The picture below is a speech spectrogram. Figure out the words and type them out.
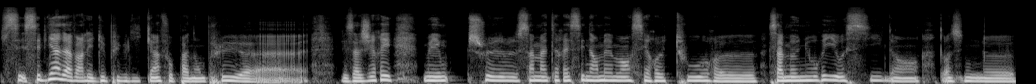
c'est bien d'avoir les deux publics. Hein, faut pas non plus euh, exagérer. Mais je, ça m'intéresse énormément ces retours. Euh, ça me nourrit aussi dans dans une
